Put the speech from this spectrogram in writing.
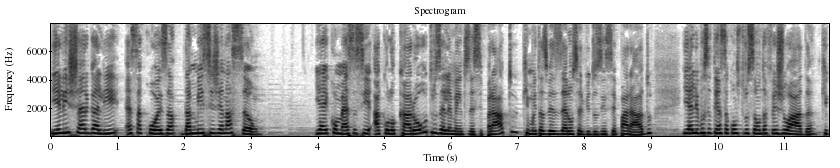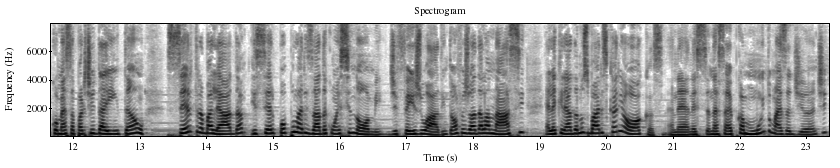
e ele enxerga ali essa coisa da miscigenação. E aí começa-se a colocar outros elementos nesse prato, que muitas vezes eram servidos em separado. E ali você tem essa construção da feijoada, que começa a partir daí, então, ser trabalhada e ser popularizada com esse nome de feijoada. Então a feijoada ela nasce, ela é criada nos bares cariocas, né? Nessa época muito mais adiante,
